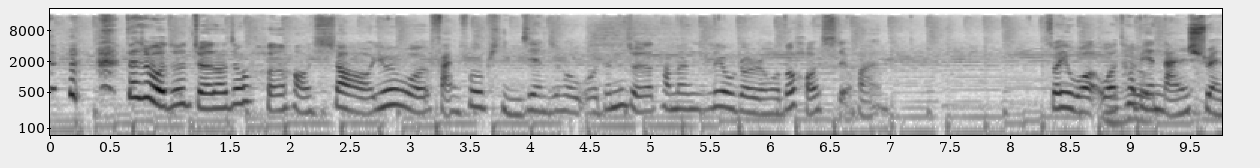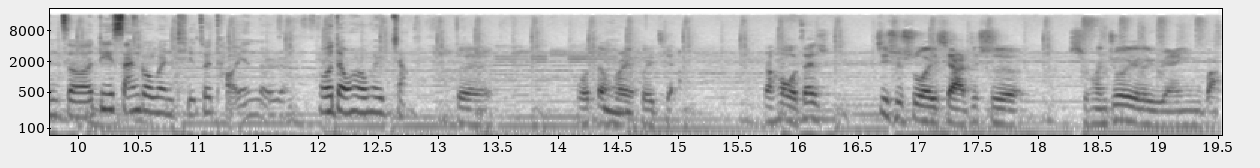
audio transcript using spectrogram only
但是我就觉得就很好笑，因为我反复品鉴之后，我真的觉得他们六个人我都好喜欢。所以我我特别难选择第三个问题最讨厌的人，我等会儿会讲。对，我等会儿也会讲。然后我再继续说一下，就是喜欢 Joy 的原因吧。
